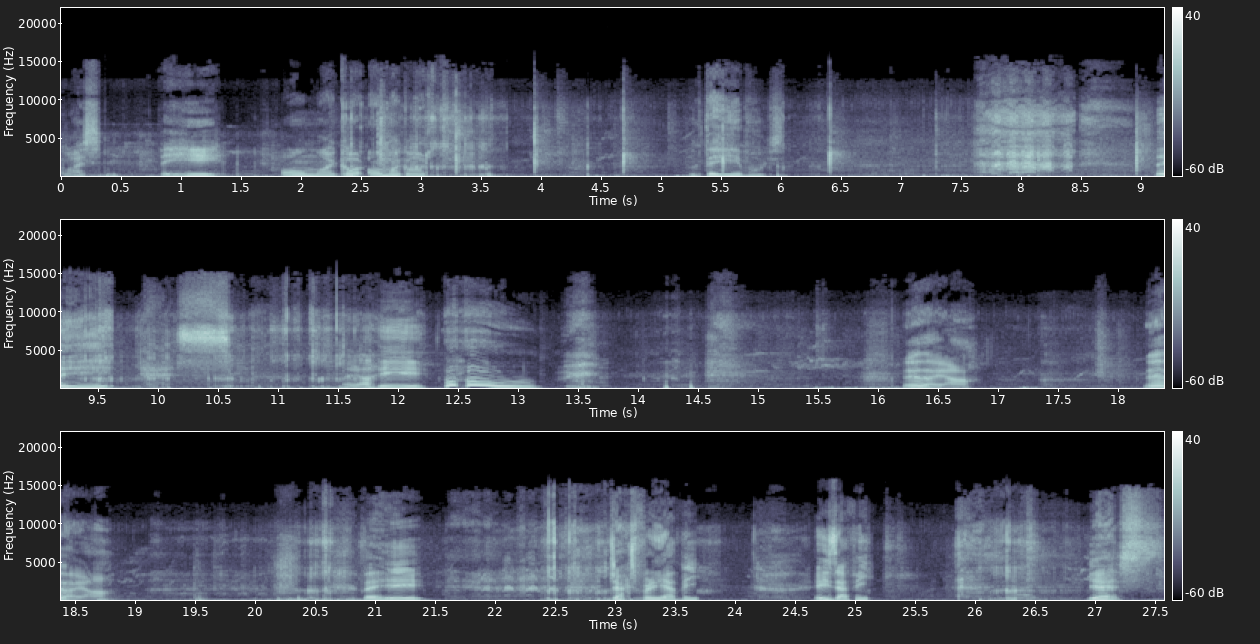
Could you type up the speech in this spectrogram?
guys, they're here. Oh my god, oh my god. Look, they're here, boys. they're here. Yes. They are here. Woohoo! There they are. There they are. They're here. Jack's pretty happy. He's happy. yes.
